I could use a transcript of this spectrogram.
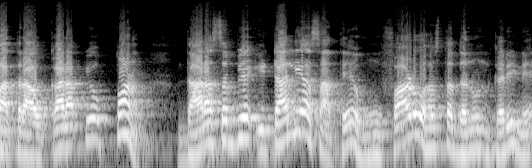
માત્ર આવકાર આપ્યો, પણ ધારાસભ્ય ઇટાલિયા સાથે હુંફાળો હસ્તધનુન કરીને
